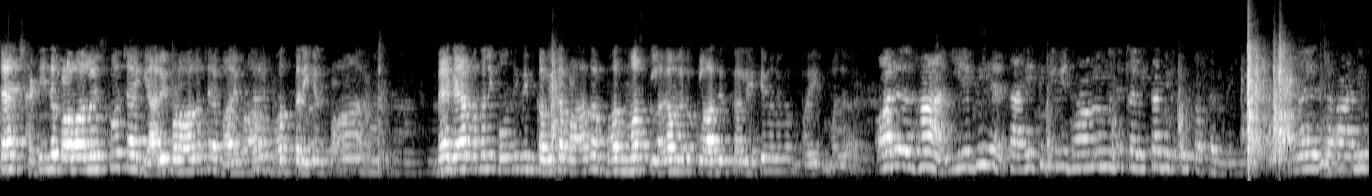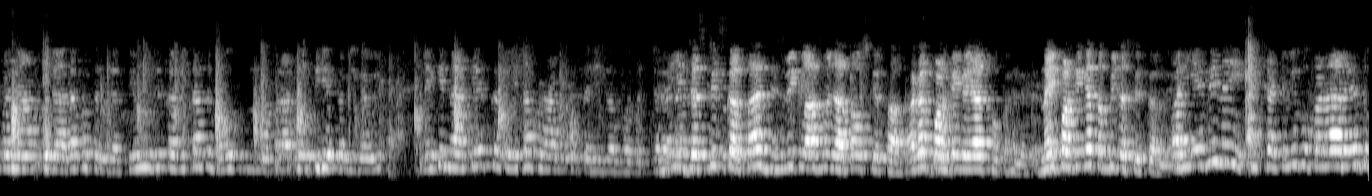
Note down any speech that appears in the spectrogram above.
चाहे छठी से पढ़वा लो इसको चाहे ग्यारहवीं पढ़वा लो चाहे बारहवीं पढ़वा लो बहुत तरीके से हाँ, हाँ, है हाँ। मैं गया पता नहीं कौन सी दिन कविता पढ़ा था बहुत मस्त लगा मैं तो क्लास इसका लेके मैंने कहा भाई मज़ा आया और हाँ ये भी है साहित्य की विधाओं में मुझे कविता बिल्कुल पसंद नहीं है। मैं कहानी उपन्यास को ज़्यादा पसंद करती हूँ मुझे कविता से बहुत नफरत होती है कभी कभी लेकिन राकेश का कविता पढ़ाने का तरीका बहुत अच्छा नहीं है। जस्टिस करता है जिस भी क्लास में जाता है उसके साथ अगर पढ़ के गया तो पहले से नहीं पढ़ के गया तब भी जस्टिस कर और ये भी नहीं कि छठवीं को पढ़ा रहे हैं तो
